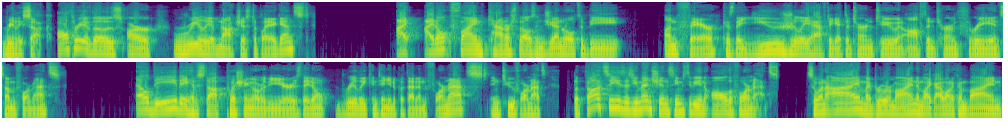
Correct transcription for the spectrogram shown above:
really suck. All three of those are really obnoxious to play against. I I don't find counter spells in general to be unfair because they usually have to get to turn two and often turn three in some formats. LD, they have stopped pushing over the years. They don't really continue to put that in the formats, in two formats. But Thoughtseize, as you mentioned, seems to be in all the formats. So when I, my brewer mind, I'm like, I want to combine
